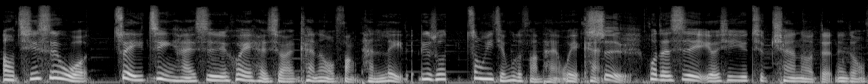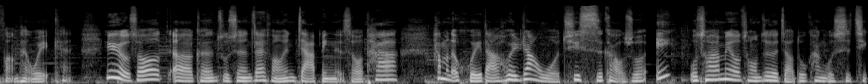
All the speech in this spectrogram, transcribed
哦，其实我最近还是会很喜欢看那种访谈类的，例如说综艺节目的访谈我也看，是或者是有一些 YouTube channel 的那种访谈我也看，因为有时候呃，可能主持人在访问嘉宾的时候，他他们的回答会让我去思考说，诶，我从来没有从这个角度看过事情，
